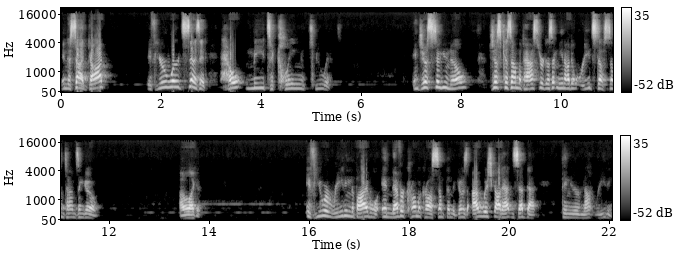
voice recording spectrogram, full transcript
And decide, God, if your word says it, help me to cling to it. And just so you know, just because I'm a pastor doesn't mean I don't read stuff sometimes and go, I don't like it. If you are reading the Bible and never come across something that goes, I wish God hadn't said that, then you're not reading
